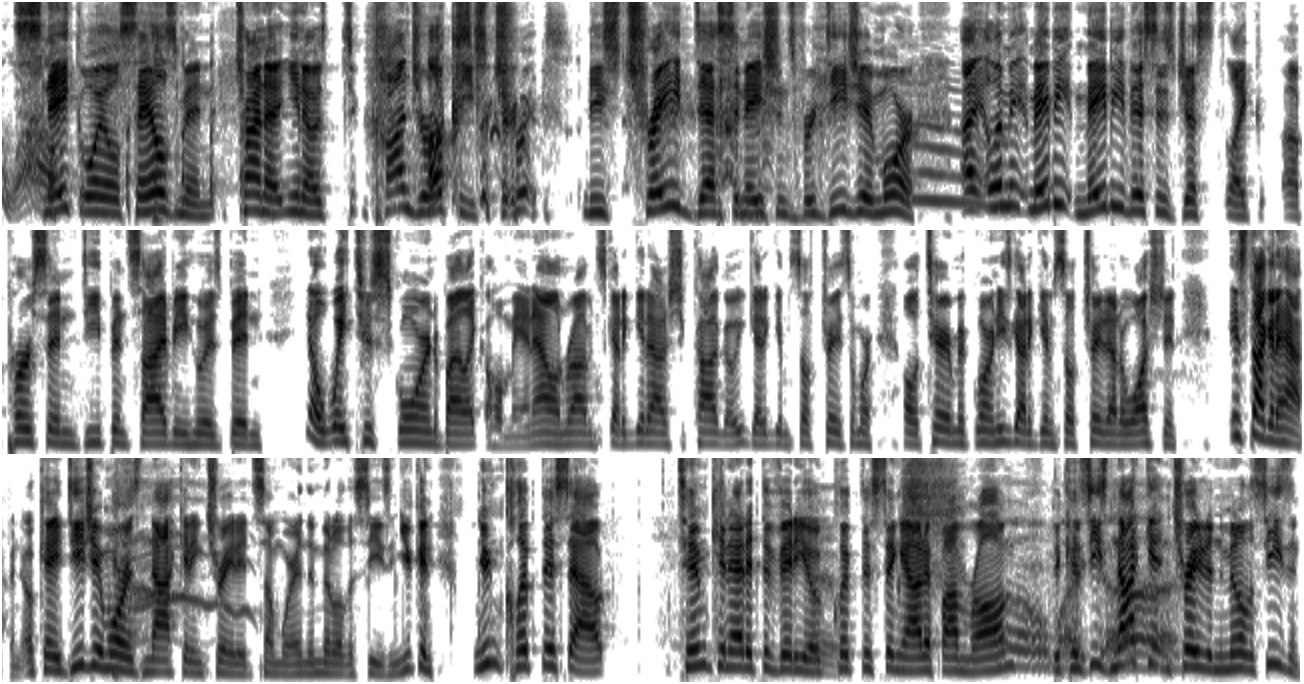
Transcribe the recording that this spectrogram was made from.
wow. snake oil salesmen, trying to you know to conjure hucksters. up these tra- these trade destinations for DJ Moore. I, let me maybe maybe this is just like a person deep inside me who has been know, way too scorned by like, oh man, Allen Robinson's got to get out of Chicago. He got to give himself traded somewhere. Oh, Terry McLaurin, he's got to give himself traded out of Washington. It's not going to happen. Okay, DJ Moore is not getting traded somewhere in the middle of the season. You can you can clip this out. Tim can edit the video, clip this thing out if I'm wrong, oh because he's God. not getting traded in the middle of the season.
